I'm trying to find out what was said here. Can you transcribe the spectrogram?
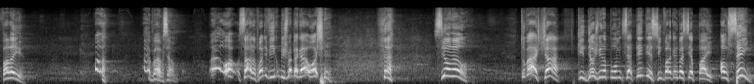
Fala aí. Ah, é, oh, Sara, pode vir que o bicho vai pegar hoje. Sim ou não? Tu vai achar que Deus vira para o homem de 75 e fala que ele vai ser pai aos 100.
